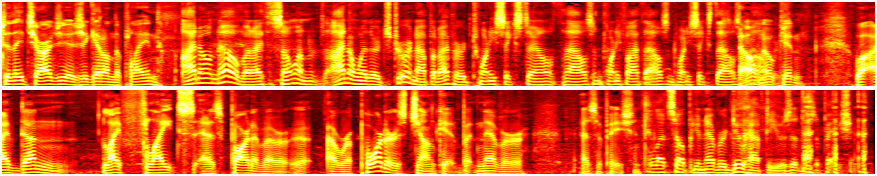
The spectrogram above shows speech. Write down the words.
Do they charge you as you get on the plane? I don't know, but I someone I don't know whether it's true or not, but I've heard twenty six thousand, twenty five thousand, twenty six thousand. Oh, no kidding. Well, I've done life flights as part of a, a reporter's junket, but never as a patient. Well, let's hope you never do have to use it as a patient.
